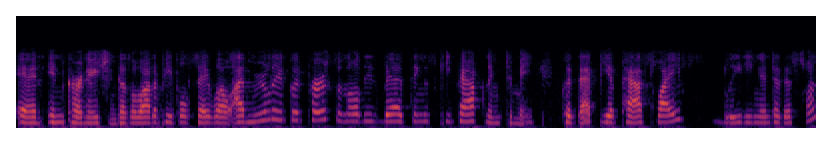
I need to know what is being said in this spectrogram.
and incarnation because a lot of people say, well, I'm really a good person. All these bad things keep happening to me. Could that be a past life bleeding into this one?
